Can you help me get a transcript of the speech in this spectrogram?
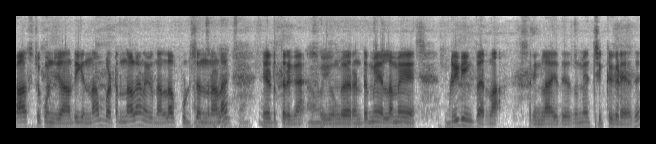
காஸ்ட்டு கொஞ்சம் அதிகம் தான் பட் இருந்தாலும் எனக்கு நல்லா பிடிச்சதுனால எடுத்திருக்கேன். ஸோ இவங்க ரெண்டுமே எல்லாமே ப்ரீடிங் பேர் தான். சரிங்களா? இது எதுவுமே சிக்கு கிடையாது.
